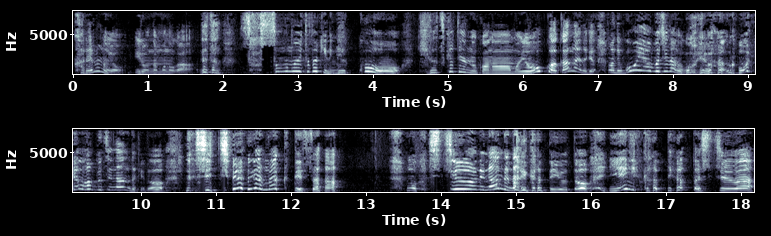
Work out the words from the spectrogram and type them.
枯れるのよ。いろんなものが。で、た、雑草を抜いた時に根っこを傷つけてんのかな？もうよくわかんないんだけど、まあでもゴーヤは無事なの、ゴーヤは。ゴーヤは無事なんだけど、支柱がなくてさ、もう支柱はね、なんでないかっていうと、家に買ってあった支柱は、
